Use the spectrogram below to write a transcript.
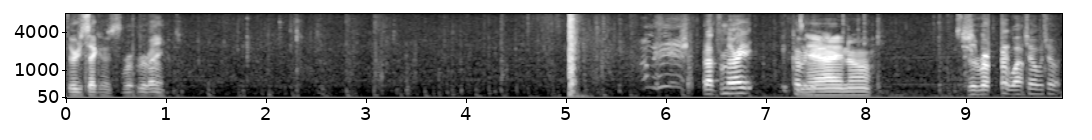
30 seconds. We're, we're running. I'm here. Shut up from the right. Cover Yeah, I know. To the right. Watch out, watch out.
